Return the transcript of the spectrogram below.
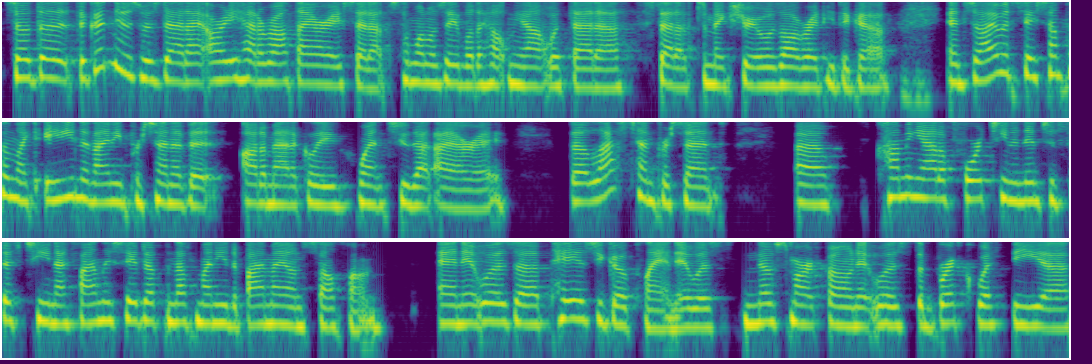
So the the good news was that I already had a Roth IRA set up. Someone was able to help me out with that uh, setup to make sure it was all ready to go. Mm-hmm. And so I would say something like 80 to 90 percent of it automatically went to that IRA. The last 10 percent, uh, coming out of 14 and into 15, I finally saved up enough money to buy my own cell phone and it was a pay as you go plan. It was no smartphone. It was the brick with the, uh,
